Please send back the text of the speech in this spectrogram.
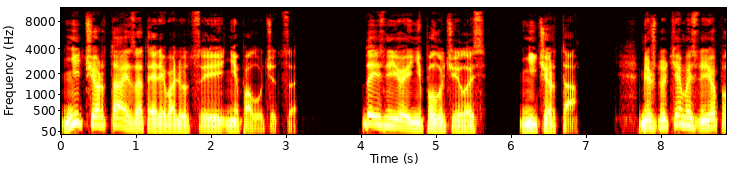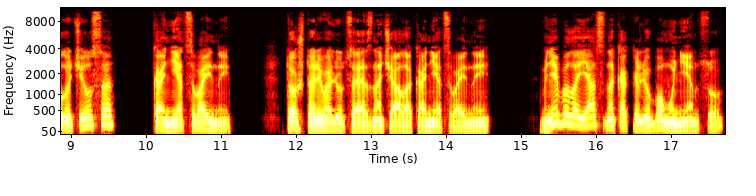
ни черта из этой революции не получится. Да из нее и не получилось ни черта. Между тем из нее получился конец войны. То, что революция означала конец войны, мне было ясно, как и любому немцу,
